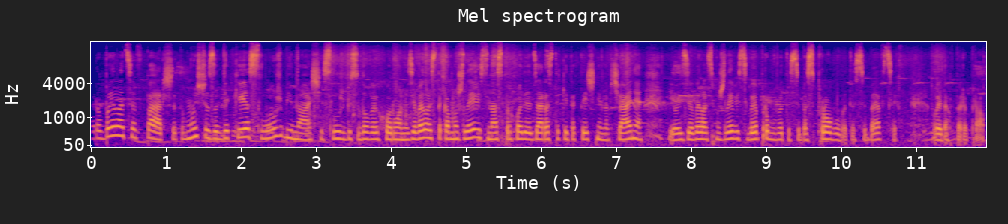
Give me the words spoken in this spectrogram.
Робила це вперше, тому що завдяки службі нашій, службі судової охорони, з'явилася така можливість. У нас проходять зараз такі тактичні навчання, і ось з'явилась можливість випробувати себе, спробувати себе в цих видах переправ.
